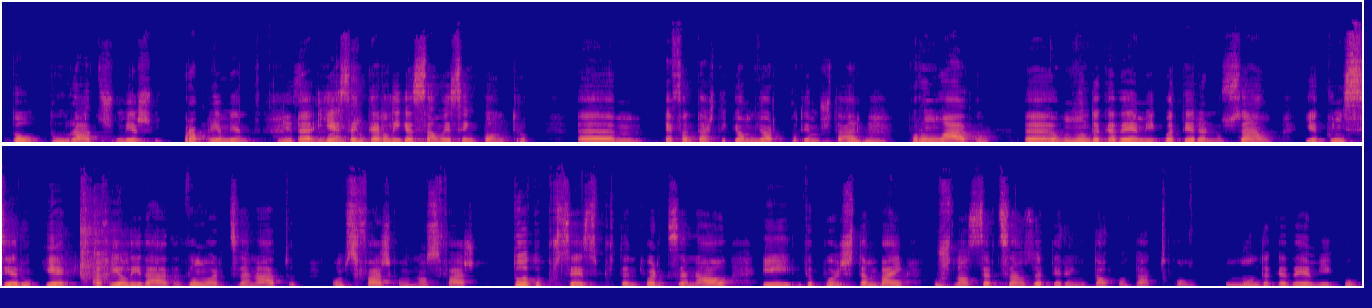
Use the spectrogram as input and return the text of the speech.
doutorados mesmo, propriamente. E, uh, e, essa interligação, esse encontro um, é fantástico, é o melhor que podemos dar. Uhum. Por um lado, uh, o mundo académico a ter a noção e a conhecer o que é a realidade de um artesanato, como se faz, como não se faz, todo o processo, portanto, artesanal e depois também os nossos artesãos a terem o tal contacto com o mundo académico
